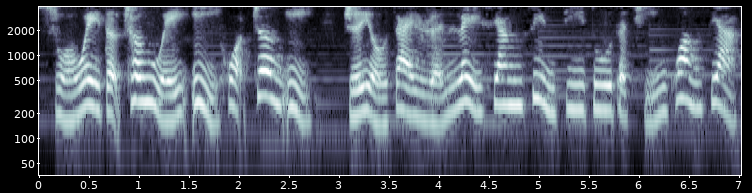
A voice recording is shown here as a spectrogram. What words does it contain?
所谓的称为义或正义，只有在人类相信基督的情况下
